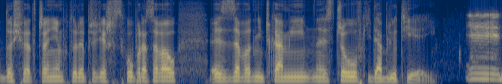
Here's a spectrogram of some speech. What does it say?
doświadczeniem, który przecież współpracował z zawodniczkami z czołówki WTA. E,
